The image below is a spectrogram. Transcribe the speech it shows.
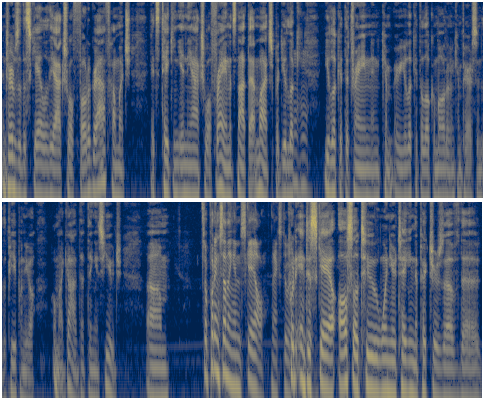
in terms of the scale of the actual photograph, how much it's taking in the actual frame, it's not that much, but you look, Mhm. You look at the train and com- or you look at the locomotive in comparison to the people and you go, oh my God, that thing is huge. Um, So putting something in scale next to it. put it into scale also too when you're taking the pictures of the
